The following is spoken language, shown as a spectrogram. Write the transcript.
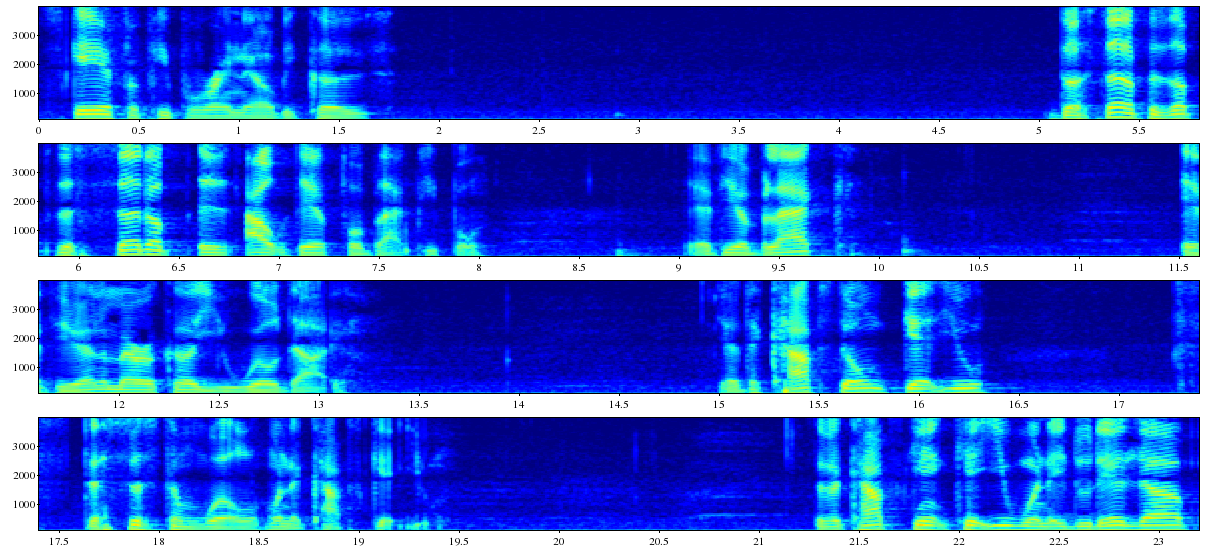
scared for people right now because the setup is up. The setup is out there for black people. If you're black, if you're in America, you will die. If the cops don't get you, the system will when the cops get you. If the cops can't get you when they do their job,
